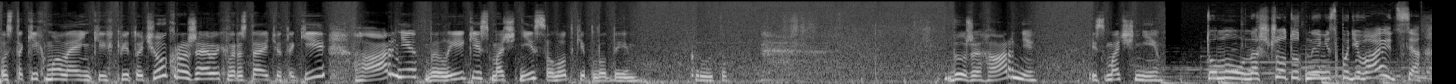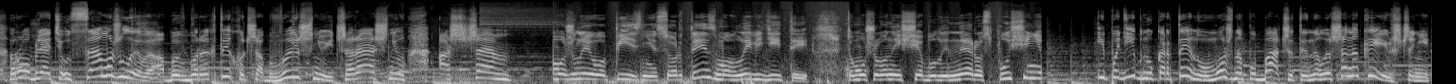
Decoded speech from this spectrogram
Ось таких маленьких квіточок рожевих виростають отакі гарні, великі, смачні, солодкі плоди. Круто. Дуже гарні і смачні. Тому на що тут нині сподіваються, роблять усе можливе, аби вберегти хоча б вишню і черешню. А ще Можливо, пізні сорти змогли відійти, тому що вони ще були не розпущені. і подібну картину можна побачити не лише на Київщині.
